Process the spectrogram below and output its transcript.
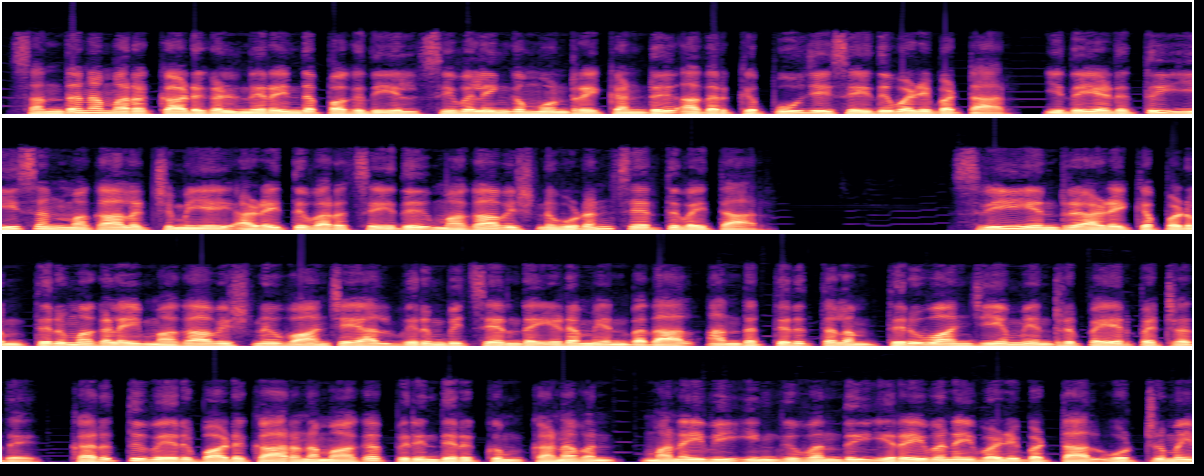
சந்தன மரக்காடுகள் நிறைந்த பகுதியில் சிவலிங்கம் ஒன்றைக் கண்டு அதற்கு பூஜை செய்து வழிபட்டார். இதையடுத்து ஈசன் மகாலட்சுமியை அழைத்து வரச் செய்து மகாவிஷ்ணுவுடன் சேர்த்து வைத்தார். ஸ்ரீ என்று அழைக்கப்படும் திருமகளை மகாவிஷ்ணு வாஞ்சையால் விரும்பிச் சேர்ந்த இடம் என்பதால் அந்த திருத்தலம் திருவாஞ்சியம் என்று பெயர் பெற்றது. கருத்து வேறுபாடு காரணமாக பிரிந்திருக்கும் கணவன் மனைவி இங்கு வந்து இறைவனை வழிபட்டால் ஒற்றுமை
